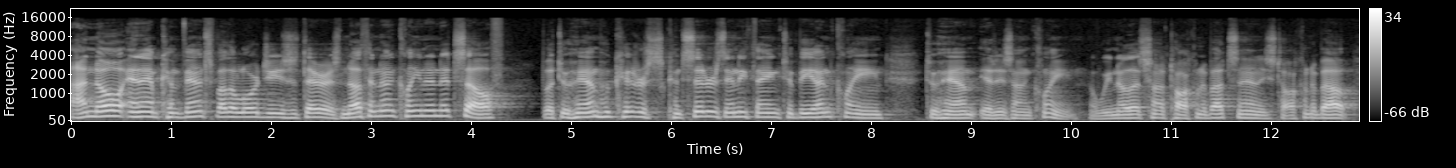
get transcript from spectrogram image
I know and am convinced by the Lord Jesus there is nothing unclean in itself, but to him who considers anything to be unclean, to him it is unclean. We know that's not talking about sin. He's talking about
